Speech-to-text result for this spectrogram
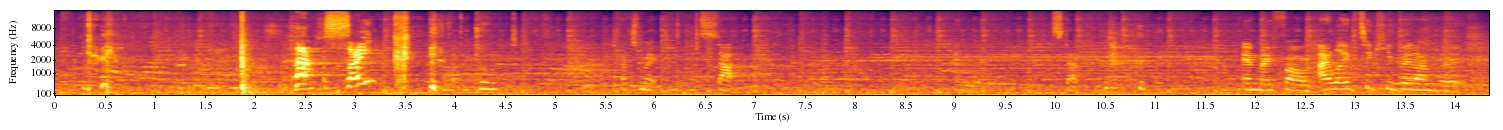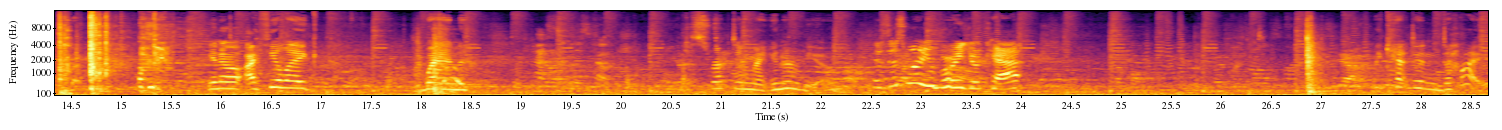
Ha! Psych! Don't touch my. Stop. Phone. I like to keep it on the. you know, I feel like when disrupting my interview. Is this where you buried your cat? My cat didn't die.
